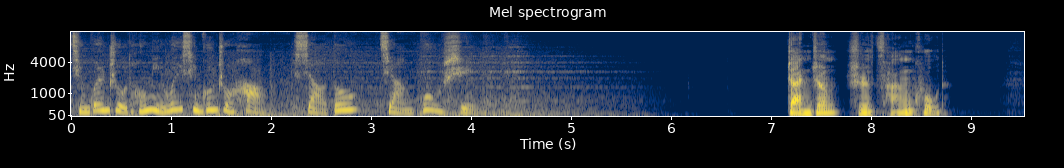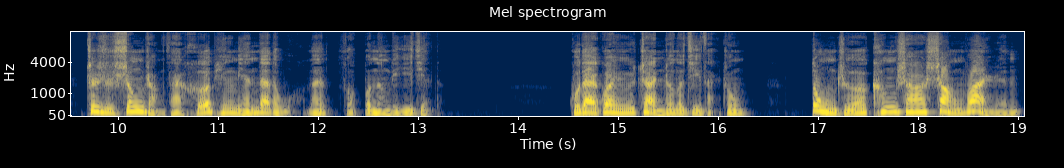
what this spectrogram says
请关注同名微信公众号“小东讲故事”。战争是残酷的，这是生长在和平年代的我们所不能理解的。古代关于战争的记载中，动辄坑杀上万人，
